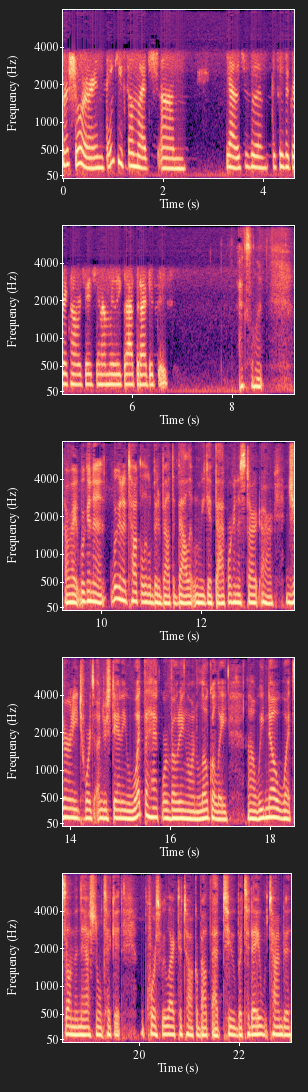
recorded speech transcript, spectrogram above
for sure. And thank you so much. Um, yeah, this was a this was a great conversation. I'm really glad that I did this. Excellent. All right, we're gonna we're gonna talk a little bit about the ballot when we get back. We're gonna start our journey towards understanding what the heck we're voting on locally. Uh, we know what's on the national ticket. Of course, we like to talk about that too. But today, time to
